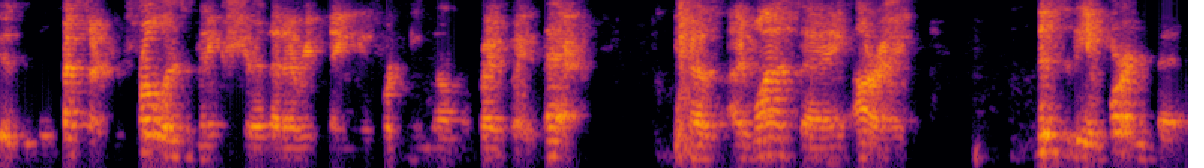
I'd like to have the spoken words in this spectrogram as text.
do is can test our controller to make sure that everything is working on the right way there. Because I want to say, all right, this is the important bit.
